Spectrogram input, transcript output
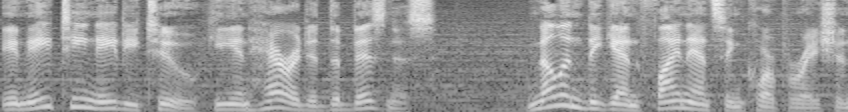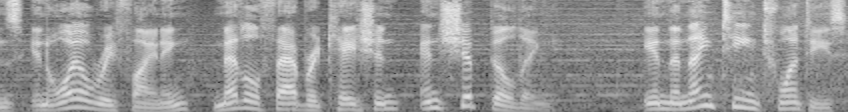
In 1882, he inherited the business. Mellon began financing corporations in oil refining, metal fabrication, and shipbuilding. In the 1920s,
